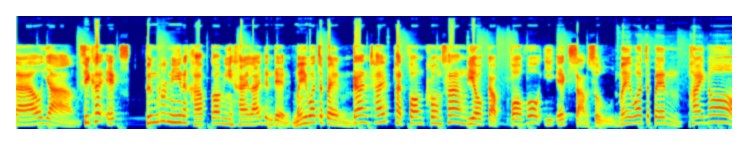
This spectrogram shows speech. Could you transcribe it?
แล้วอย่าง Seeker X ซึ่งรุ่นนี้นะครับก็มีไฮไลท์เด่นๆ ไม่ว่าจะเป็นการใช้แพลตฟอร์มโครงสร้างเดียวกับ Volvo EX30 ไม่ว่าจะเป็นภายนอก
